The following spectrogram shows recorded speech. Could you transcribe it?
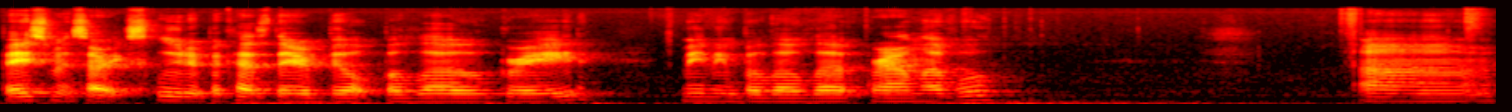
basements are excluded because they're built below grade, meaning below le- ground level. Um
